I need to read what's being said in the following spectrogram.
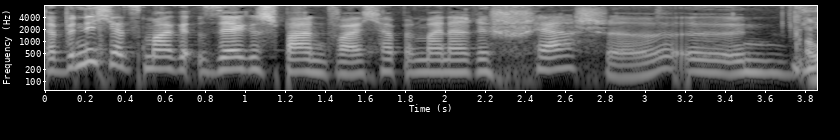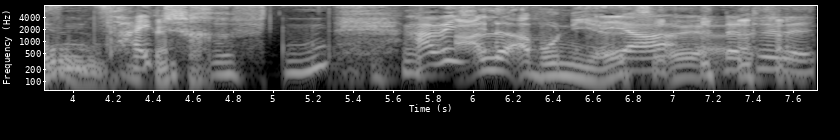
Da bin ich jetzt mal sehr gespannt, weil ich habe in meiner Recherche äh, in diesen oh, okay. Zeitschriften habe ich alle abonniert. Ja, ja. natürlich.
